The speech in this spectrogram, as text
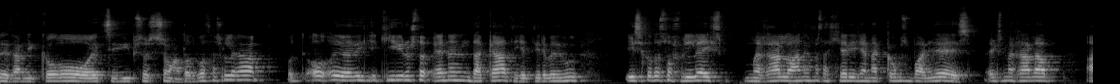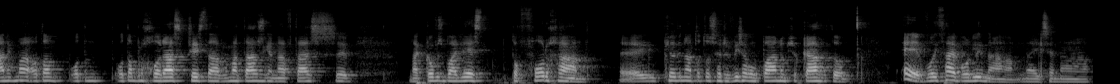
το ιδανικό έτσι, ύψος της σωματότυπο, θα σου έλεγα ότι δηλαδή εκεί γύρω στο 1,90 κάτι. Γιατί ρε παιδί μου, είσαι κοντά στο φιλέ, έχεις μεγάλο άνοιγμα στα χέρια για να κόψεις μπαλιές. Έχεις μεγάλο άνοιγμα όταν, όταν, όταν προχωράς, ξέρεις τα βήματά σου για να φτάσεις να κόψεις μπαλιές. Το forehand, ε, πιο δυνατό το σερβίς από πάνω, πιο κάθετο. Ε, βοηθάει πολύ να, να έχεις ένα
